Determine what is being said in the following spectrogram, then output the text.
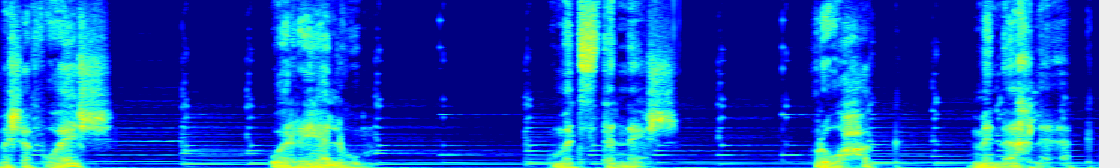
ما شافوهاش وريها لهم وما تستناش. روحك من أخلاقك.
